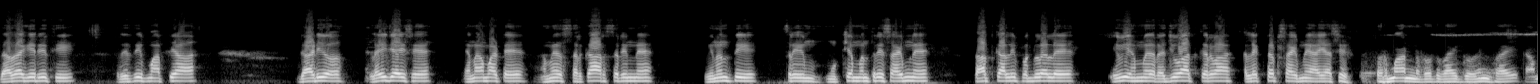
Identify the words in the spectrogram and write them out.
દાદાગીરીથી રીતિ માફિયા ગાડીઓ લઈ જાય છે. એના માટે અમે સરકારશ્રીને વિનંતી, શ્રી મુખ્યમંત્રી સાહેબને તાત્કાલિક પગલાં લે એવી અમે રજૂઆત કરવા કલેક્ટર સાહેબને આવ્યા છે પરમાર નરોદભાઈ ગોવિંદભાઈ ગામ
